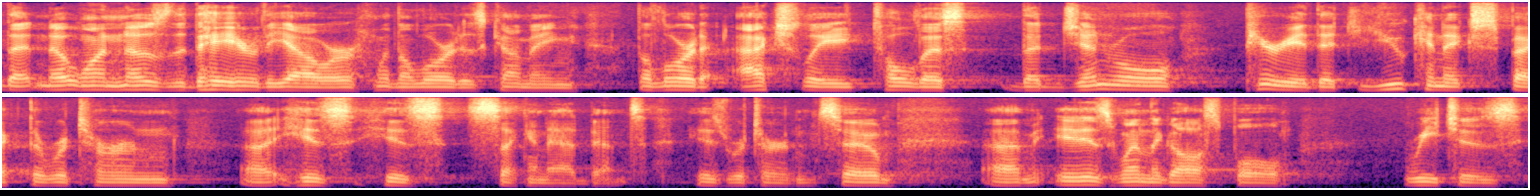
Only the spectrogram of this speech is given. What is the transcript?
that no one knows the day or the hour when the Lord is coming, the Lord actually told us the general period that you can expect the return, uh, his, his second advent, his return. So um, it is when the gospel reaches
